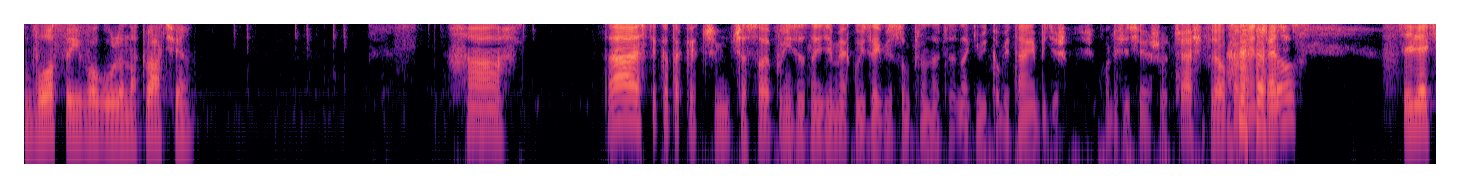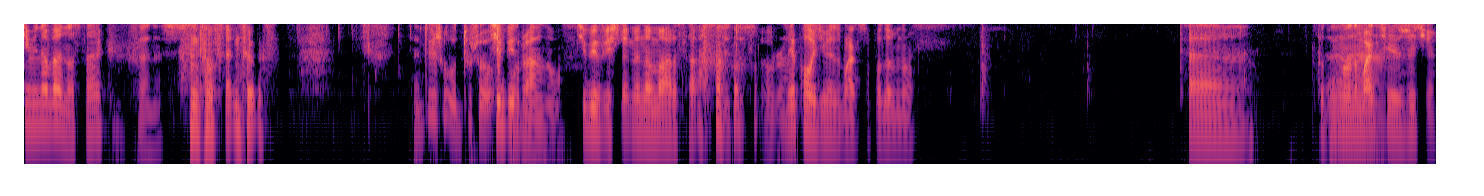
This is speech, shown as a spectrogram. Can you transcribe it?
Włosy i w ogóle na klacie. Ha. To jest tylko takie czym czasowe. Później sobie znajdziemy jakąś zajebistą planetę z nagimi kobietami. Będziesz kurde się cieszył. Trzeba się chwilę opamiętać. Wenus? Czyli lecimy na Wenus, tak? Wenus. Do Windows. Znajdujesz u- dużo Ciebie- uranu. Ciebie wyślemy na Marsa. Nie, to jest uran. Nie pochodzimy z Marsa podobno. Te. Podobno na Marsie jest życie.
